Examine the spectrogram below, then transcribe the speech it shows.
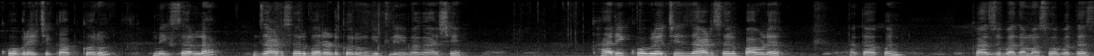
खोबऱ्याचे काप करून मिक्सरला जाडसर भरड करून घेतली. बघा असे. खारीक खोबऱ्याची जाडसर पावडर आता आपण काजू बदामासोबतच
